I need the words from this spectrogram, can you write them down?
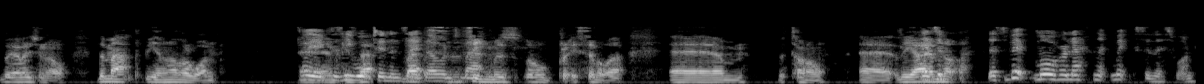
the original. The map being another one. Oh, yeah, Um, 'cause he walked that- in and said, that "I want to map." scene was all pretty similar. Um, the tunnel. Uh, the There's I'm a- not. There's a bit more of an ethnic mix in this one.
